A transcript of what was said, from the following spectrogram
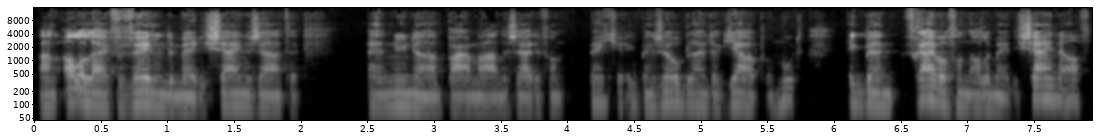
aan allerlei vervelende medicijnen zaten. En nu na een paar maanden zeiden van, weet je, ik ben zo blij dat ik jou heb ontmoet. Ik ben vrijwel van alle medicijnen af.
